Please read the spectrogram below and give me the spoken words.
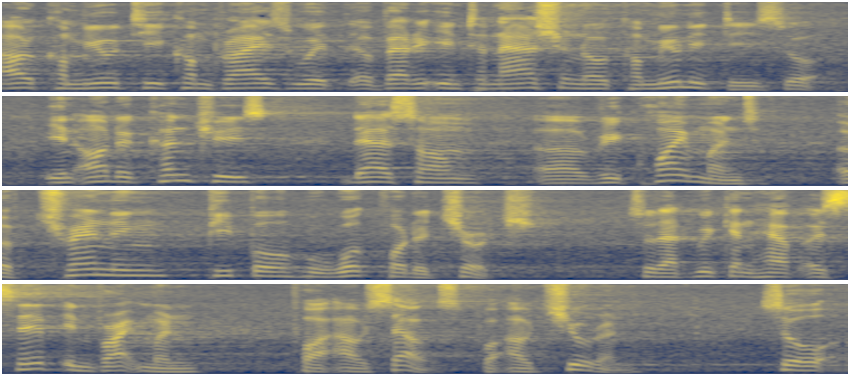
our community comprised with a very international community so in other countries there are some uh, requirement of training people who work for the church so that we can have a safe environment for ourselves for our children. So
